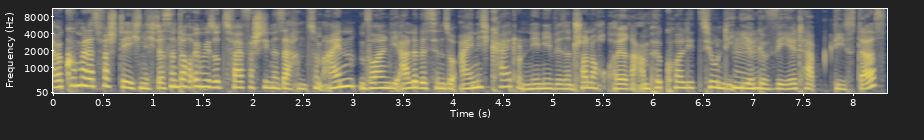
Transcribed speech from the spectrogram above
Aber guck mal, das verstehe ich nicht. Das sind doch irgendwie so zwei verschiedene Sachen. Zum einen wollen die alle ein bisschen so Einigkeit und nee, nee, wir sind schon noch eure Ampelkoalition, die mhm. ihr gewählt habt, dies, das.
